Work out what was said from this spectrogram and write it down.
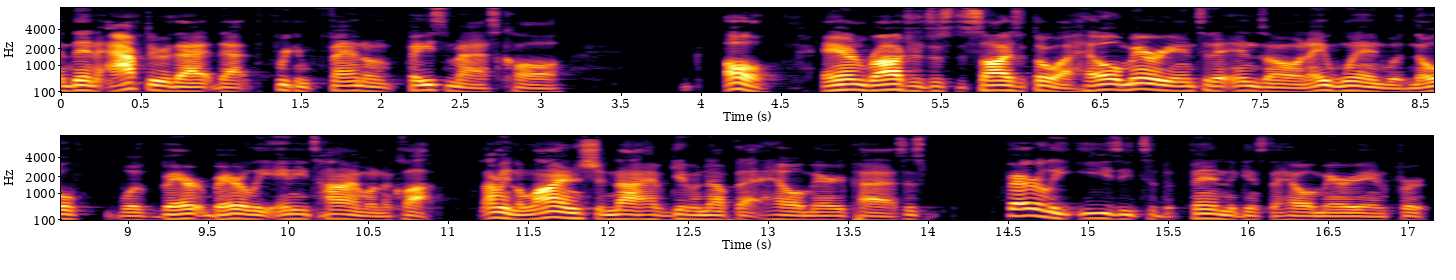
and then after that, that freaking phantom face mask call, oh, Aaron Rodgers just decides to throw a hail mary into the end zone. They win with no, with bare, barely any time on the clock. I mean, the Lions should not have given up that hail mary pass. It's fairly easy to defend against the hail mary, and for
